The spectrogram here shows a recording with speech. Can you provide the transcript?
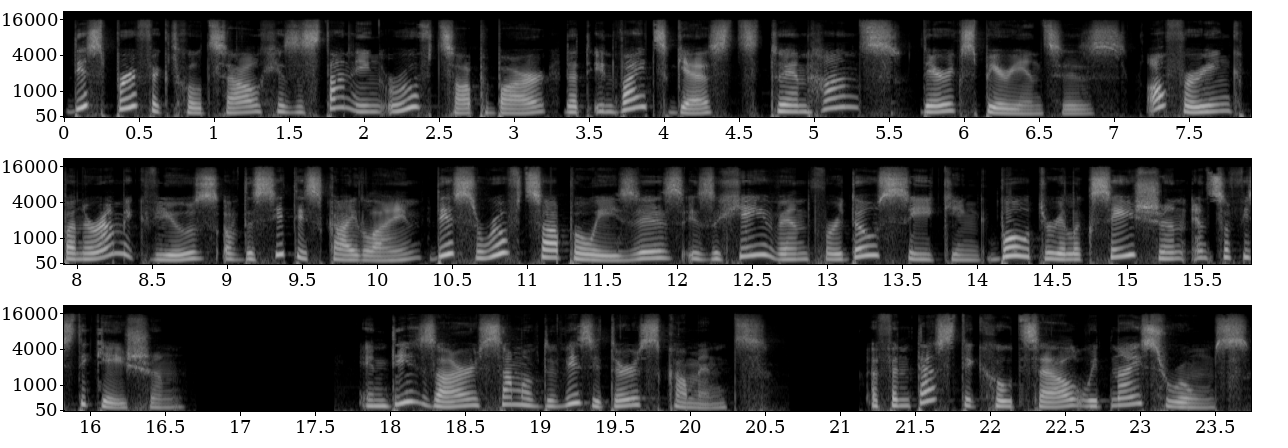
This perfect hotel has a stunning rooftop bar that invites guests to enhance their experiences. Offering panoramic views of the city skyline, this rooftop oasis is a haven for those seeking both relaxation and sophistication. And these are some of the visitors' comments. A fantastic hotel with nice rooms,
